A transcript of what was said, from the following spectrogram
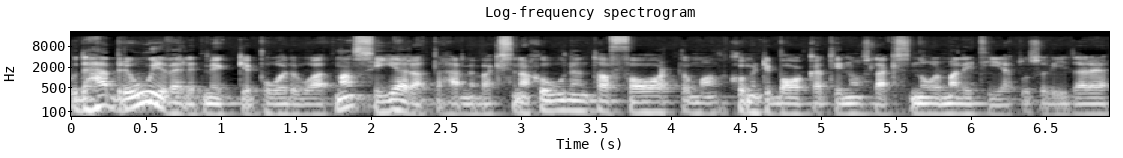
Och det här beror ju väldigt mycket på då att man ser att det här med vaccinationen tar fart och man kommer tillbaka till någon slags normalitet och så vidare.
